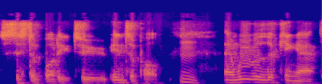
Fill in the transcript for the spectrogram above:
sister body to Interpol. Mm. And we were looking at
